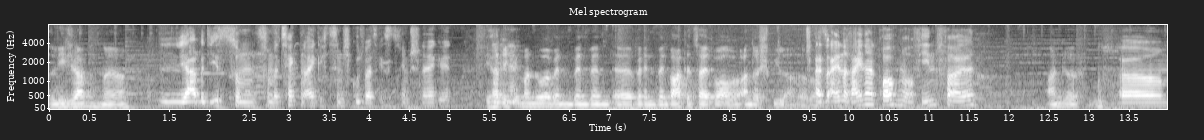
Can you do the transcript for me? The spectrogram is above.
Lijiang, naja. Mm, Ja, aber die ist zum, zum Attacken eigentlich ziemlich gut, weil es extrem schnell geht. Die hatte ich immer nur, wenn, wenn, wenn, äh, wenn, wenn Wartezeit war auf andere Spieler oder so. Also einen Reinhard brauchen wir auf jeden Fall. Angriff. Ähm,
